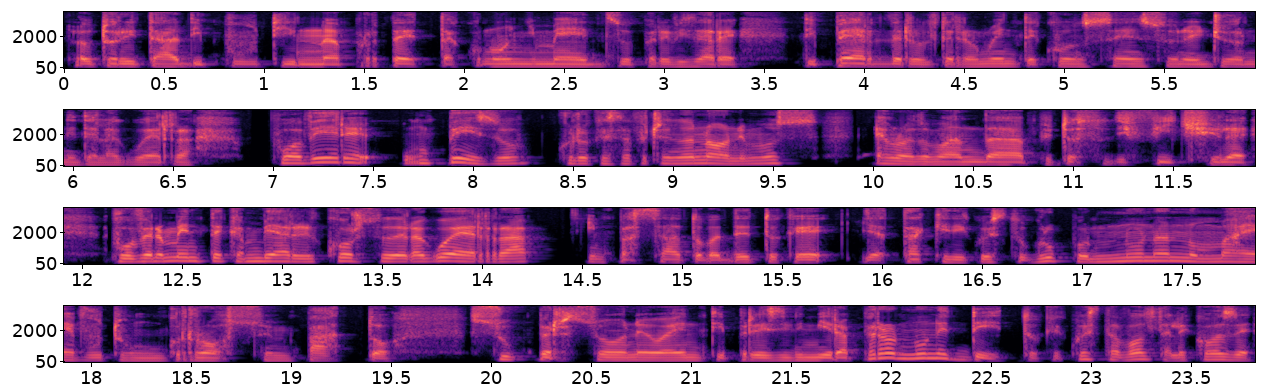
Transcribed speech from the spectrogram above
l'autorità di Putin, protetta con ogni mezzo per evitare di perdere ulteriormente consenso nei giorni della guerra. Può avere un peso quello che sta facendo Anonymous? È una domanda piuttosto difficile. Può veramente cambiare il corso della guerra? In passato va detto che gli attacchi di questo gruppo non hanno mai avuto un grosso impatto su persone o enti presi di mira, però non è detto che questa volta le cose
